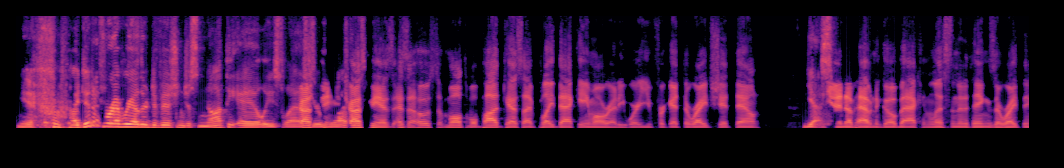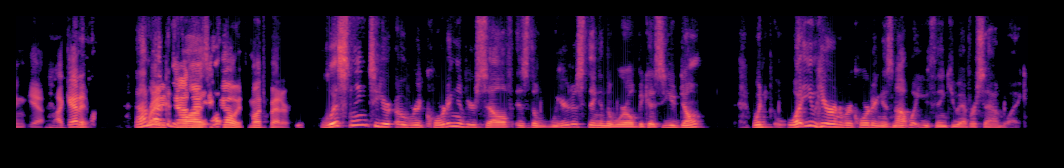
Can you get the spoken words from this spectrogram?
Yeah, I did it for every other division, just not the AL East last Trust year. me, Why- trust me. As as a host of multiple podcasts, I've played that game already, where you forget to write shit down. Yes. You end up having to go back and listen to things, the right thing. Yeah, I get it. I'm Write not going to lie. go. It's much better. listening to your a recording of yourself is the weirdest thing in the world because you don't when what you hear in a recording is not what you think you ever sound like.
